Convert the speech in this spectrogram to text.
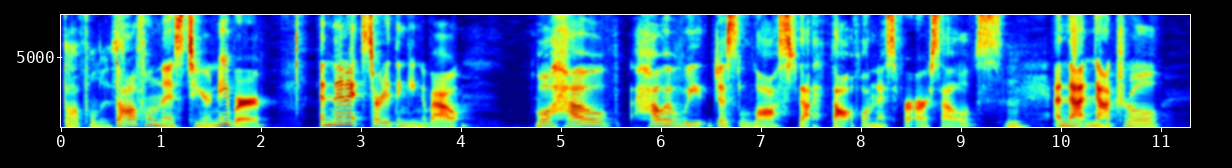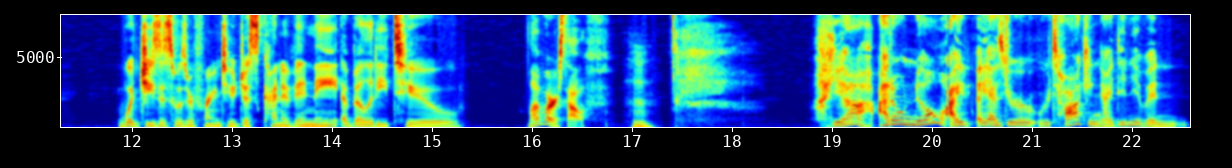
Thoughtfulness. thoughtfulness to your neighbor. And then it started thinking about, well, how how have we just lost that thoughtfulness for ourselves mm. and that natural what Jesus was referring to, just kind of innate ability to love ourselves. Hmm. Yeah, I don't know. I, I as you're we're talking, I didn't even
